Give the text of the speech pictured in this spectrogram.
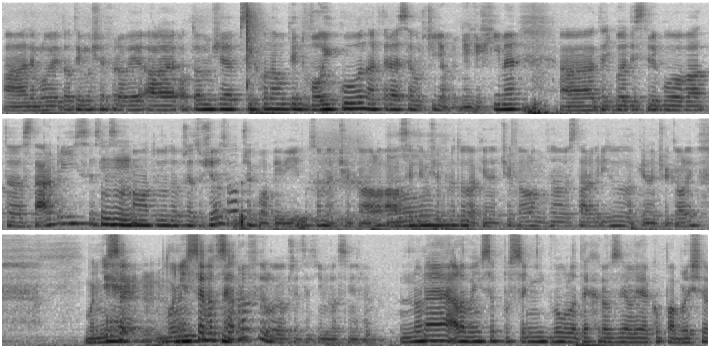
a nemluvit o Timu Šefrovi, ale o tom, že Psychonauty dvojku, na které se určitě hodně těšíme, teď bude distribuovat Starbreeze, jestli mm-hmm. Mhm. si pamatuju dobře, což je docela překvapivý, to jsem nečekal a asi No. Tim Šefr to taky nečekal a možná ve Starbreeze to taky nečekali. Oni se, Je- oni se docela, neprofilují přece tímhle směrem. no ne, ale oni se v posledních dvou letech rozjeli jako publisher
